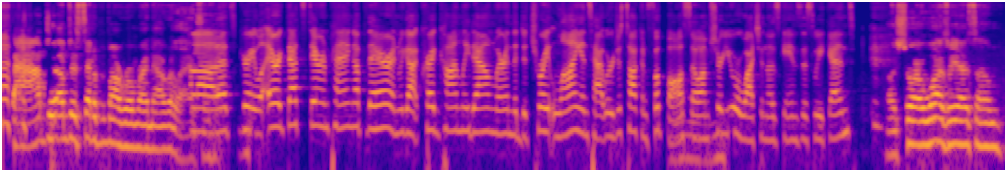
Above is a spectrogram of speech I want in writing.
nah, I'm, just, I'm just set up in my room right now. Relax. Oh, that's great. Well, Eric, that's Darren Pang up there, and we got Craig Conley down wearing the Detroit Lions hat. We were just talking football, so I'm sure mm-hmm. you were watching those games this weekend. Oh, sure it was. We had some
